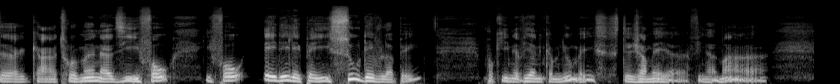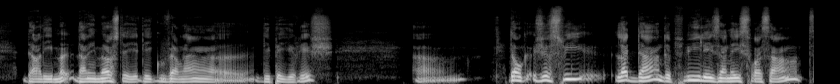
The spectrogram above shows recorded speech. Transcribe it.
euh, quand Truman a dit il faut, aider les pays sous-développés pour qu'ils ne viennent comme nous, mais c'était jamais finalement dans les mœurs des gouvernants des pays riches. donc, je suis là-dedans depuis les années 60.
